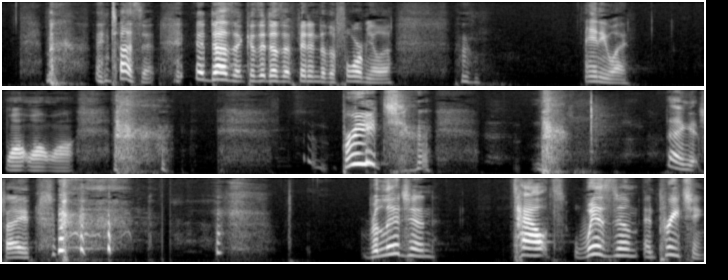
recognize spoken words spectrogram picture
it doesn't. It doesn't because it doesn't fit into the formula. anyway, Wah, wah, wah. Preach! Dang it, Faith. Religion touts wisdom and preaching.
